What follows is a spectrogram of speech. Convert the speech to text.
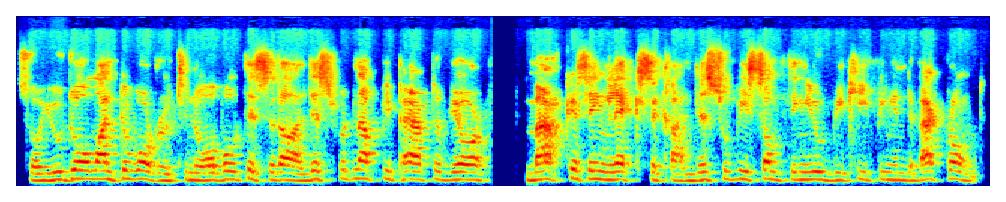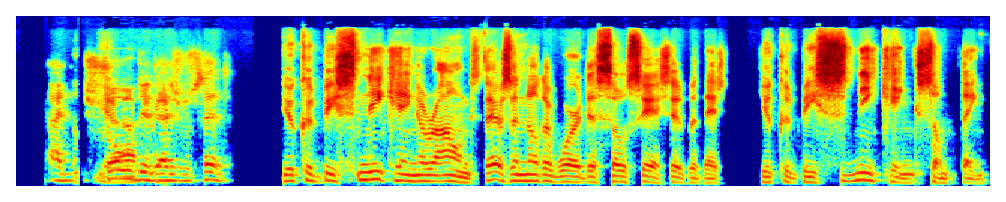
So you don't want the world to know about this at all. This would not be part of your marketing lexicon. This would be something you'd be keeping in the background and shrouded, yeah. as you said. You could be sneaking around. There's another word associated with it. You could be sneaking something.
